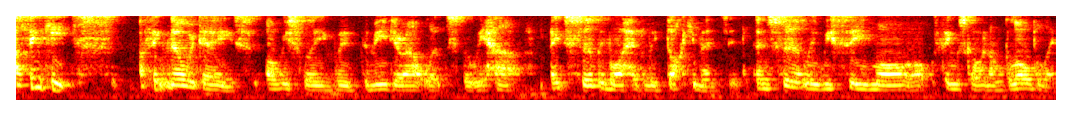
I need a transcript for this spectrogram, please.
I think it's I think nowadays, obviously with the media outlets that we have, it's certainly more heavily documented and certainly we see more things going on globally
